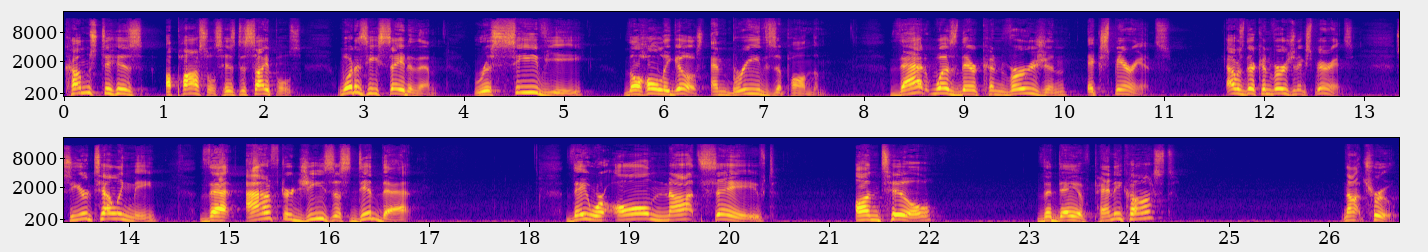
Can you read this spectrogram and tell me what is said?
comes to his apostles, his disciples, what does he say to them? Receive ye the Holy Ghost and breathes upon them. That was their conversion experience. That was their conversion experience. So you're telling me that after Jesus did that, they were all not saved until the day of Pentecost? Not true.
